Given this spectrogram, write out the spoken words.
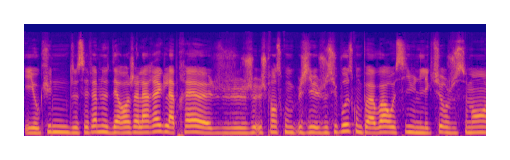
Et aucune de ces femmes ne déroge à la règle. Après, je, pense qu'on, je suppose qu'on peut avoir aussi une lecture justement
